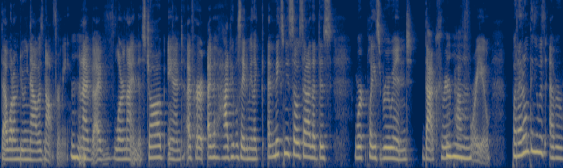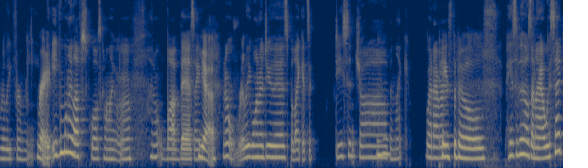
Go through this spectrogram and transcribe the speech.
that what I'm doing now is not for me, Mhm. and I've I've learned that in this job, and I've heard I've had people say to me like, it makes me so sad that this workplace ruined that career path Mhm. for you, but I don't think it was ever really for me. Right. Like even when I left school, I was kind of like, "Ugh, I don't love this. I yeah. I don't really want to do this, but like it's a decent job, Mhm. and like whatever Pays the bills. pays the bills. And I always said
